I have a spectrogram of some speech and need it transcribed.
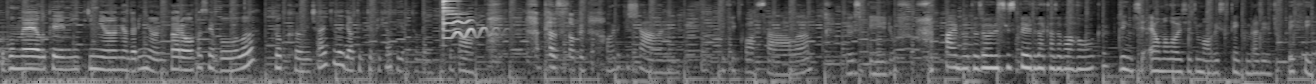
Cogumelo, creme de inhame, adoro inhame. Farofa, cebola, crocante. Ai, que legal, tem que ter brigadeiro também. Ó. Olha que charme que ficou a sala, meu espelho. Ai, meu Deus, eu amo esse espelho da Casa Barroca. Gente, é uma loja de móveis que tem aqui em Brasília, tipo, perfeita.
